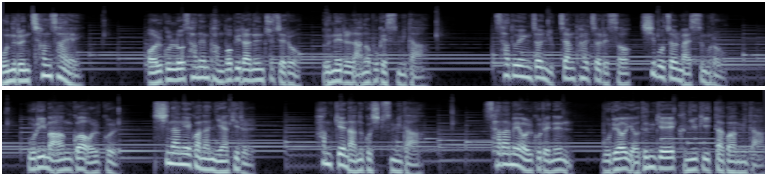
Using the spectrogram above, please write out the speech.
오늘은 천사의 얼굴로 사는 방법이라는 주제로 은혜를 나눠보겠습니다. 사도행전 6장 8절에서 15절 말씀으로 우리 마음과 얼굴, 신앙에 관한 이야기를 함께 나누고 싶습니다. 사람의 얼굴에는 무려 80개의 근육이 있다고 합니다.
